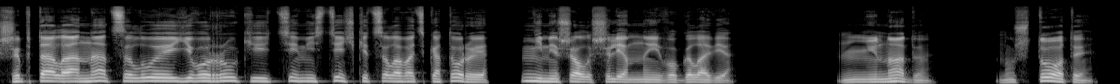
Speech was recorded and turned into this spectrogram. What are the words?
Шептала она, целуя его руки и те местечки целовать которые не мешал шлем на его голове. Не надо. Ну что ты?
